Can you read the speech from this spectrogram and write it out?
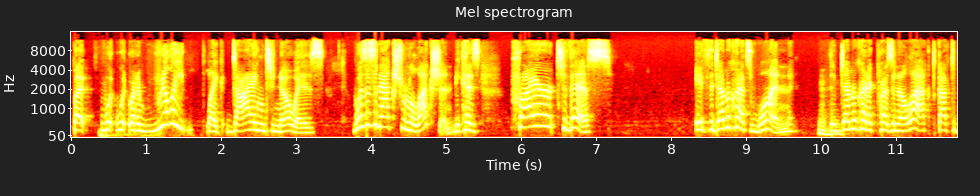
But what, what, what I'm really like dying to know is, was this an actual election? Because prior to this, if the Democrats won, mm-hmm. the Democratic president elect got to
